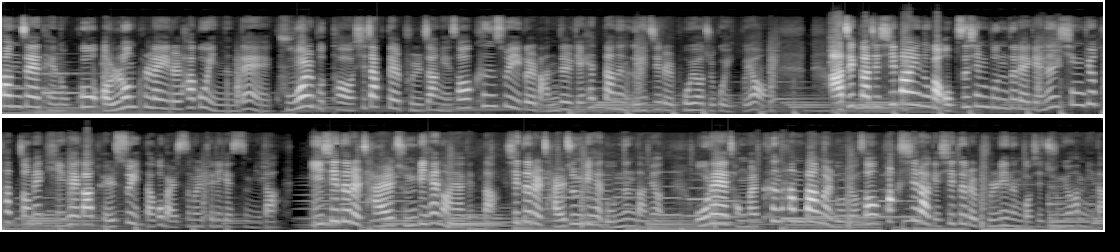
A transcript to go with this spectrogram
현재 대놓고 언론 플레이를 하고 있는데 9월부터 시작될 불장에서 큰 수익을 만들게 했다는 의지를 보여주고 있고요. 아직까지 시바이누가 없으신 분들에게는 신규 타점의 기회가 될 수 있다고 말씀을 드리겠습니다. 이 시드를 잘 준비해 놔야겠다. 시드를 잘 준비해 놓는다면 올해 정말 큰 한 방을 노려서 확실하게 시드를 불리는 것이 중요합니다.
